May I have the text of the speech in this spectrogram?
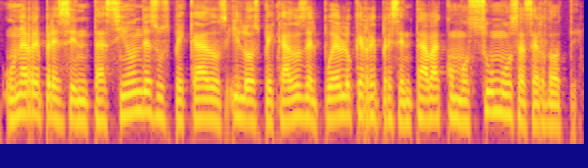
una representación de sus pecados y los pecados del pueblo que representaba como sumo sacerdote.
